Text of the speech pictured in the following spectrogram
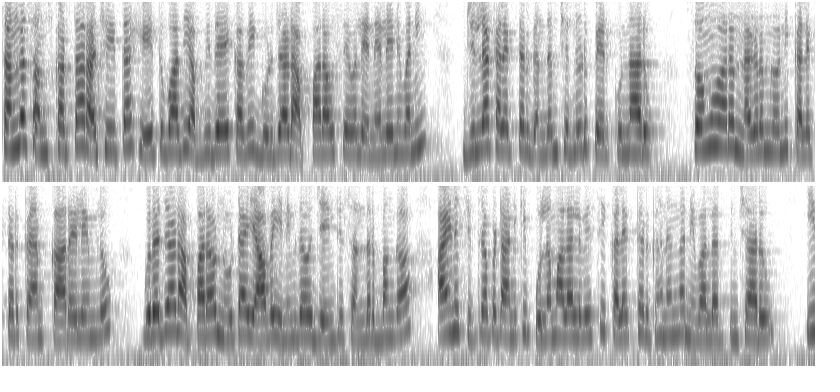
సంఘ సంస్కర్త రచయిత హేతువాది అభ్యుదయ కవి గురజాడ అప్పారావు సేవలు ఎనలేనివని జిల్లా కలెక్టర్ గంధంచంద్రుడు పేర్కొన్నారు. సోమవారం నగరంలోని కలెక్టర్ క్యాంప్ కార్యాలయంలో గురజాడ అప్పారావు నూట యాభై ఎనిమిదవ జయంతి సందర్భంగా ఆయన చిత్రపటానికి పూలమాలలు వేసి కలెక్టర్ ఘనంగా నివాళులర్పించారు. ఈ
